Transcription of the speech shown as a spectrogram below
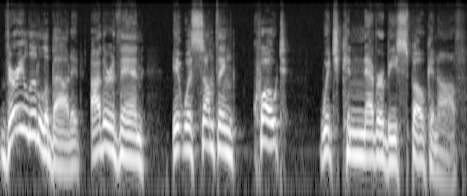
very little about it, other than it was something, quote, which can never be spoken of.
